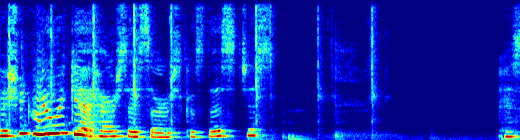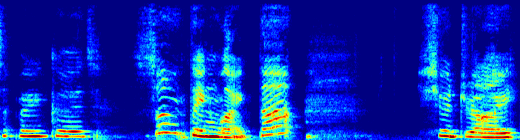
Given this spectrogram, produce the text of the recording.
I should really get hair scissors because this just isn't very good. Something like that should dry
